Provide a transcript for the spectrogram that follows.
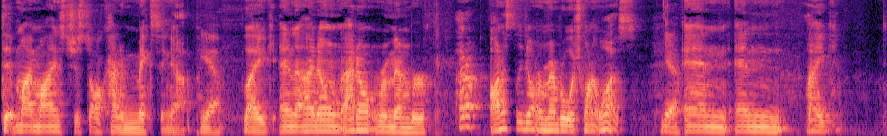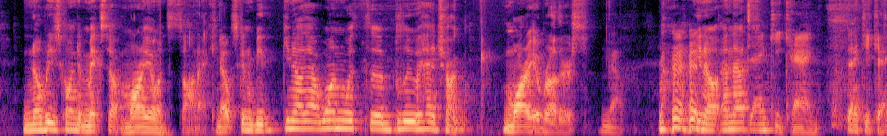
that my mind's just all kind of mixing up. Yeah. Like, and I don't I don't remember. I don't honestly don't remember which one it was. Yeah. And and like. Nobody's going to mix up Mario and Sonic. Nope. It's going to be, you know, that one with the blue hedgehog. Mario Brothers No. you know, and that's Danky Kang. thank you, King.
